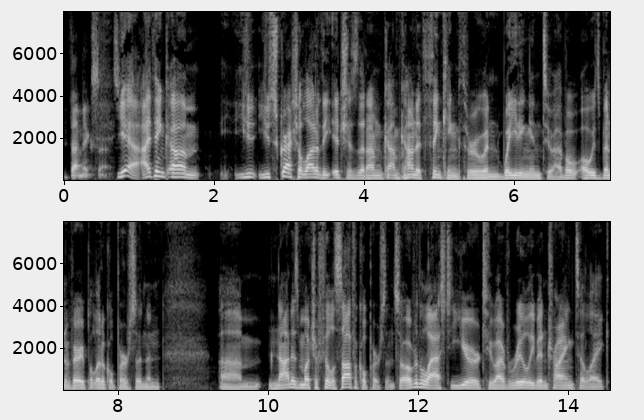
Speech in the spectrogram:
if that makes sense. Yeah, I think um, you you scratch a lot of the itches that I'm I'm kind of thinking through and wading into. I've always been a very political person and um, not as much a philosophical person. So over the last year or two, I've really been trying to like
